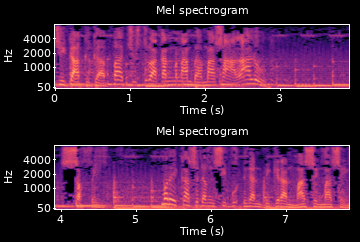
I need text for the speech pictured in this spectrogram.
Jika gegabah justru akan menambah masalah loh. Sepi. Mereka sedang sibuk dengan pikiran masing-masing.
